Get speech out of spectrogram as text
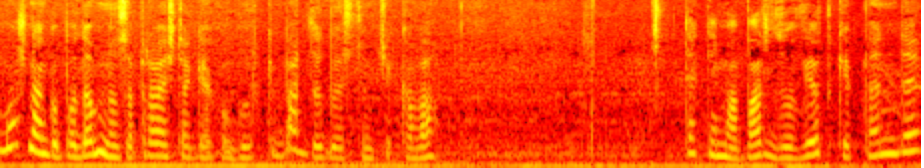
Można go podobno zaprawiać tak jak ogórki. Bardzo go jestem ciekawa. Takie ma bardzo wiotkie pędy.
